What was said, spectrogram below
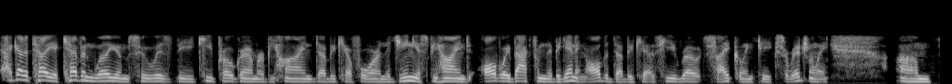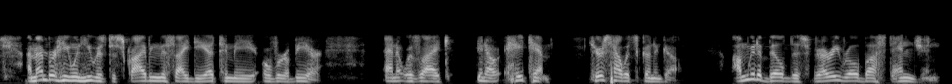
I got to tell you, Kevin Williams, who is the key programmer behind WKO4 and the genius behind all the way back from the beginning, all the WKOs, he wrote Cycling Peaks originally. Um, I remember he when he was describing this idea to me over a beer, and it was like, you know, hey Tim, here's how it's going to go. I'm going to build this very robust engine,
